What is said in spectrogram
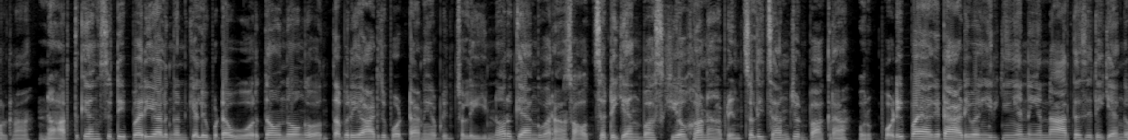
சொல்றான். நார்த் கேங் சிட்டி பெரிய ஆளுங்கன்னு கேள்விப்பட்டா ஒருத்தன் வந்து உங்க ஒத்த பெரிய அடிச்சு போட்டானே அப்படின்னு சொல்லி இன்னொரு கேங் வரான். சவுத் சிட்டி கேங் பாஸ் கியோஹானா அப்படின்னு சொல்லி சஞ்சன் பாக்குறான். ஒரு பொடி கிட்ட அடி வாங்கியிருக்கீங்க. நீங்க நார்த் சிட்டி கேங்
